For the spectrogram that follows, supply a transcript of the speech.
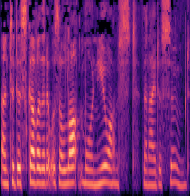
and to discover that it was a lot more nuanced than I'd assumed.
